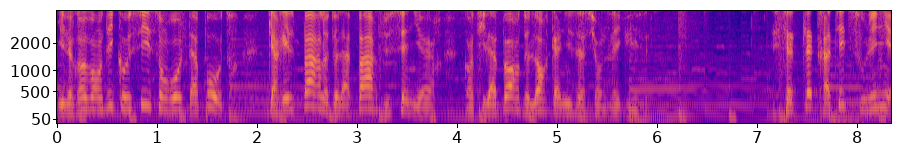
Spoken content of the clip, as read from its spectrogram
Il revendique aussi son rôle d'apôtre, car il parle de la part du Seigneur quand il aborde l'organisation de l'Église. Cette lettre à Tite souligne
